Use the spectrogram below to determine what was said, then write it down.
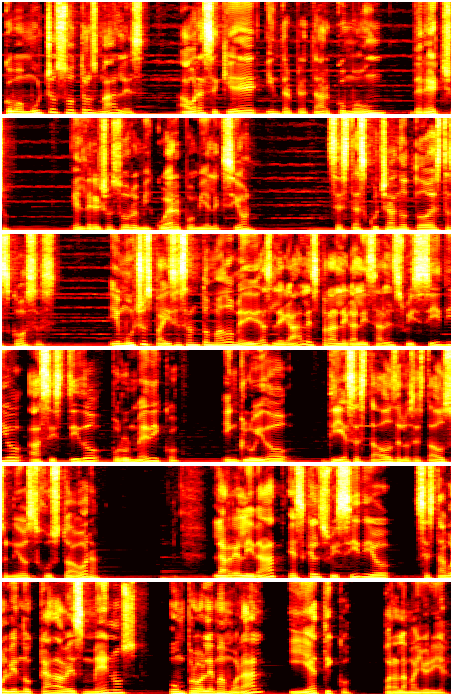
Como muchos otros males, ahora se quiere interpretar como un derecho, el derecho sobre mi cuerpo, mi elección. Se está escuchando todas estas cosas, y muchos países han tomado medidas legales para legalizar el suicidio asistido por un médico, incluido 10 estados de los Estados Unidos justo ahora. La realidad es que el suicidio se está volviendo cada vez menos un problema moral y ético para la mayoría.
